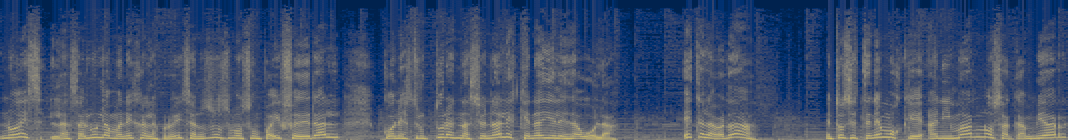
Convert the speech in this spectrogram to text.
no es, la salud la manejan las provincias. Nosotros somos un país federal con estructuras nacionales que nadie les da bola. Esta es la verdad. Entonces tenemos que animarnos a cambiar,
